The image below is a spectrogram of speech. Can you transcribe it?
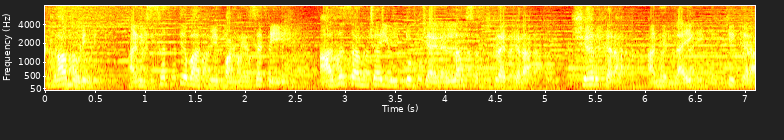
घडामोडी आणि सत्य बातमी पाहण्यासाठी आजच आमच्या युट्यूब चॅनलला सबस्क्राईब करा शेअर करा आणि लाईक नक्की करा.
